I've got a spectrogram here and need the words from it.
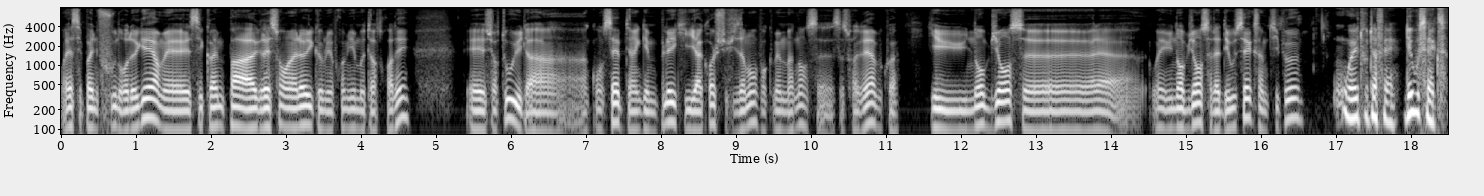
Ouais, c'est pas une foudre de guerre, mais c'est quand même pas agressant à l'œil comme les premiers moteurs 3D. Et surtout, il a un concept et un gameplay qui accroche suffisamment pour que même maintenant ça, soit agréable, quoi. Il y a eu une ambiance, euh, à la... ouais, une ambiance à la Deus Ex un petit peu. Ouais, tout à fait. Deus Ex.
